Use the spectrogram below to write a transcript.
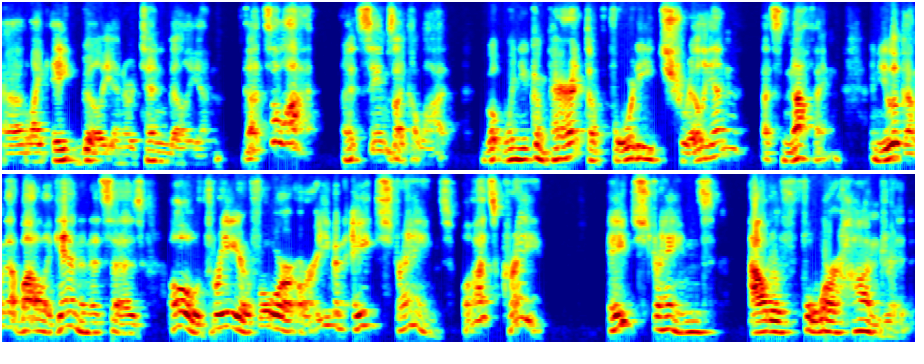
uh, like 8 billion or 10 billion, that's a lot. It seems like a lot. But when you compare it to 40 trillion, that's nothing. And you look on that bottle again and it says, oh, three or four or even eight strains. Well, that's great. Eight strains out of 400.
